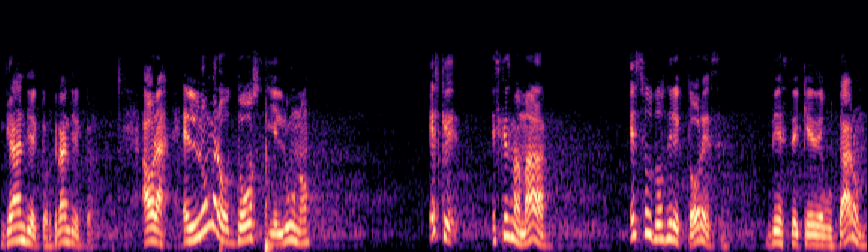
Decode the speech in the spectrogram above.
Gran director, gran director. Ahora, el número 2 y el 1 es que es que es mamada. Esos dos directores desde que debutaron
